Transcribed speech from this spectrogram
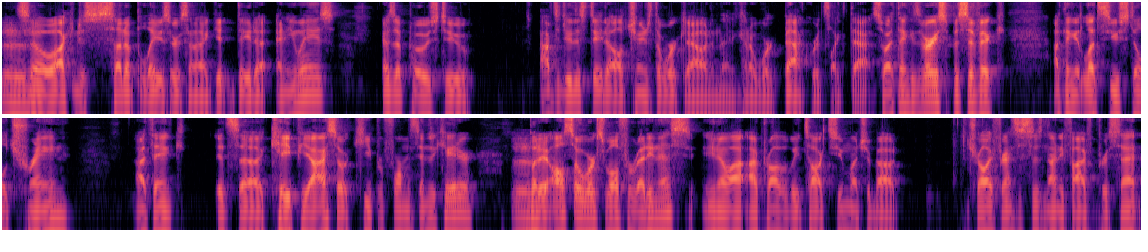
Mm, so i can just set up lasers and i get data anyways as opposed to i have to do this data i'll change the workout and then kind of work backwards like that. So i think it's very specific. I think it lets you still train. I think it's a KPI, so a key performance indicator, but mm, it also works well for readiness. You know, I, I probably talk too much about Charlie Francis's 95%,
